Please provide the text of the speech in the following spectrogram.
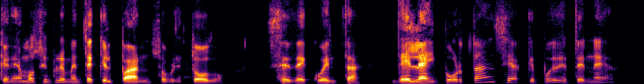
queremos simplemente que el PAN, sobre todo, se dé cuenta de la importancia que puede tener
